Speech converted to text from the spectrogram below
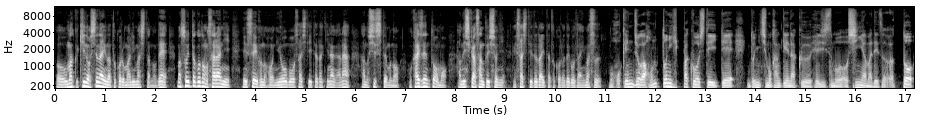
うまく機能してないようなところもありましたので、まあ、そういったこともさらに政府の方に要望させていただきながら、あのシステムの改善等もあの石川さんと一緒にさせていただいたところでございます。もう保健所が本当に逼迫をしていて、土日も関係なく、平日も深夜までずっと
